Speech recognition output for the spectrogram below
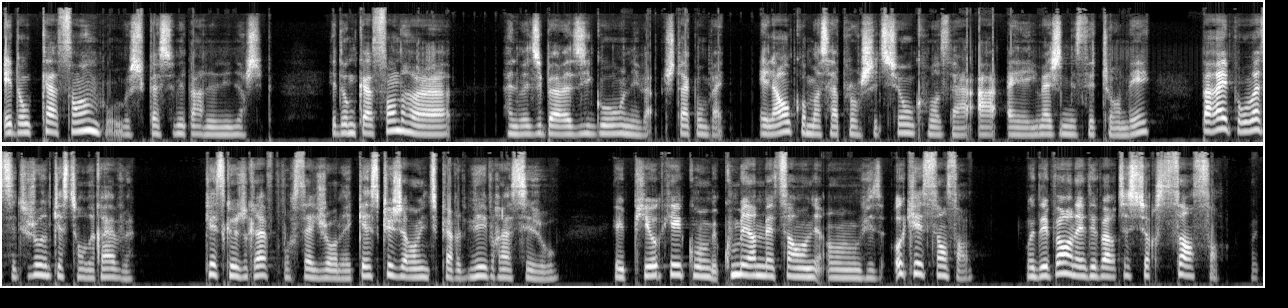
Et donc Cassandre, bon, je suis passionnée par le leadership. Et donc Cassandre, euh, elle me dit, bah vas-y, go, on y va, je t'accompagne. Et là, on commence à plancher dessus, on commence à imaginer cette journée. Pareil, pour moi, c'est toujours une question de rêve. Qu'est-ce que je rêve pour cette journée? Qu'est-ce que j'ai envie de faire vivre à ces jours? Et puis, OK, combien de médecins on, vise? Ok, 500. Au départ, on était parti sur 500. OK.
